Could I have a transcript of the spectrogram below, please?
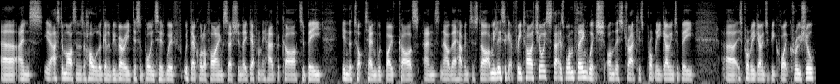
uh, and you know Aston Martin as a whole are going to be very disappointed with with their qualifying session. They definitely had the car to be in the top 10 with both cars and now they're having to start i mean at least they get free tyre choice that is one thing which on this track is probably going to be uh, is probably going to be quite crucial.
